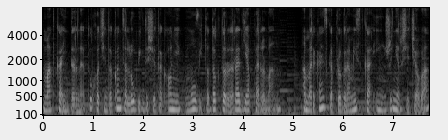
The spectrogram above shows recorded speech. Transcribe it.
Matka internetu, choć nie do końca lubi, gdy się tak o niej mówi, to dr Redia Perlman, Amerykańska programistka i inżynier sieciowa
